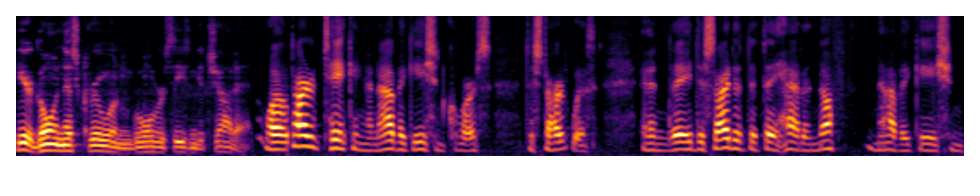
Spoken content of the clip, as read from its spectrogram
"Here, go in this crew and go overseas and get shot at"? Well, I started taking a navigation course to start with, and they decided that they had enough navigation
